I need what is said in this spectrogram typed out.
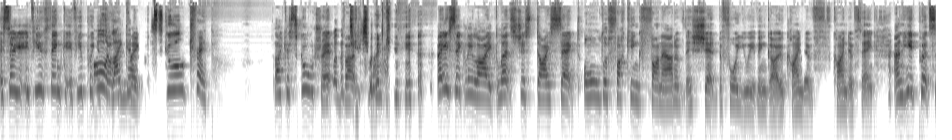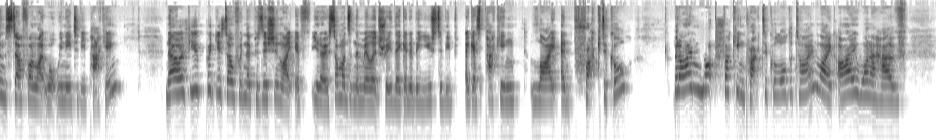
Uh, so if you think, if you put oh, yourself like in, a like, school trip, like a school trip, but teacher would give you. basically like let's just dissect all the fucking fun out of this shit before you even go, kind of kind of thing. And he'd put some stuff on like what we need to be packing. Now, if you put yourself in the position like if you know someone's in the military, they're going to be used to be, I guess, packing light and practical. But I'm not fucking practical all the time. Like I want to have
